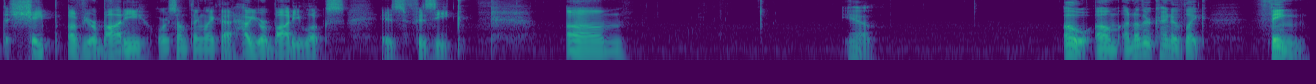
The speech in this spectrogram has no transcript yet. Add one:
the shape of your body or something like that. How your body looks is physique. Um. Yeah. Oh, um, another kind of like thing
